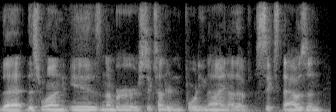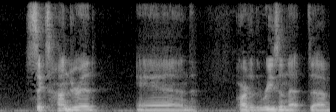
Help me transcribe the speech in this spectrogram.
that this one is number 649 out of 6,600. And part of the reason that um,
